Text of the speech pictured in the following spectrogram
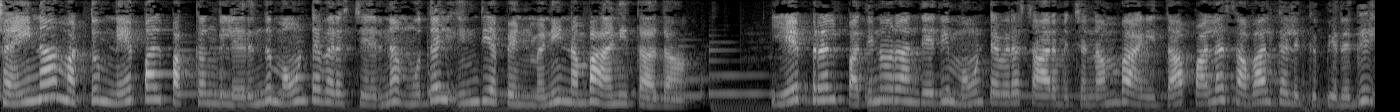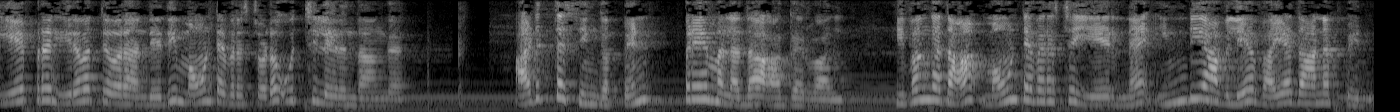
சைனா மற்றும் நேபாள் பக்கங்கள்ல இருந்து மவுண்ட் எவரெஸ்ட் ஏறின முதல் இந்திய பெண்மணி நம்ம அனிதா தான். ஏப்ரல் பதினோராம் தேதி மவுண்ட் எவரெஸ்ட் ஆரம்பிச்ச நம்ம அனிதா பல சவால்களுக்கு பிறகு ஏப்ரல் இருபத்தி ஓராம் தேதி மவுண்ட் எவரெஸ்டோட உச்சில இருந்தாங்க. அடுத்த சிங்கப்பெண் பிரேமலதா அகர்வால். இவங்க தான் மவுண்ட் எவரெஸ்ட் ஏறின இந்தியாவிலேயே வயதான பெண்.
